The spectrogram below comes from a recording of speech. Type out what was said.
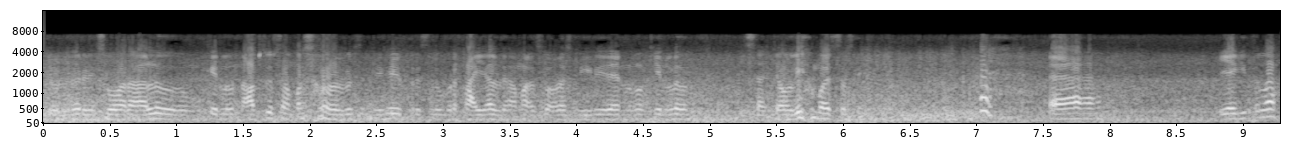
lu dengerin suara lu mungkin lu nafsu sama suara lu sendiri terus lu berkhayal sama suara sendiri dan mungkin lu bisa coli sama suara sendiri. Uh, ya gitulah.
